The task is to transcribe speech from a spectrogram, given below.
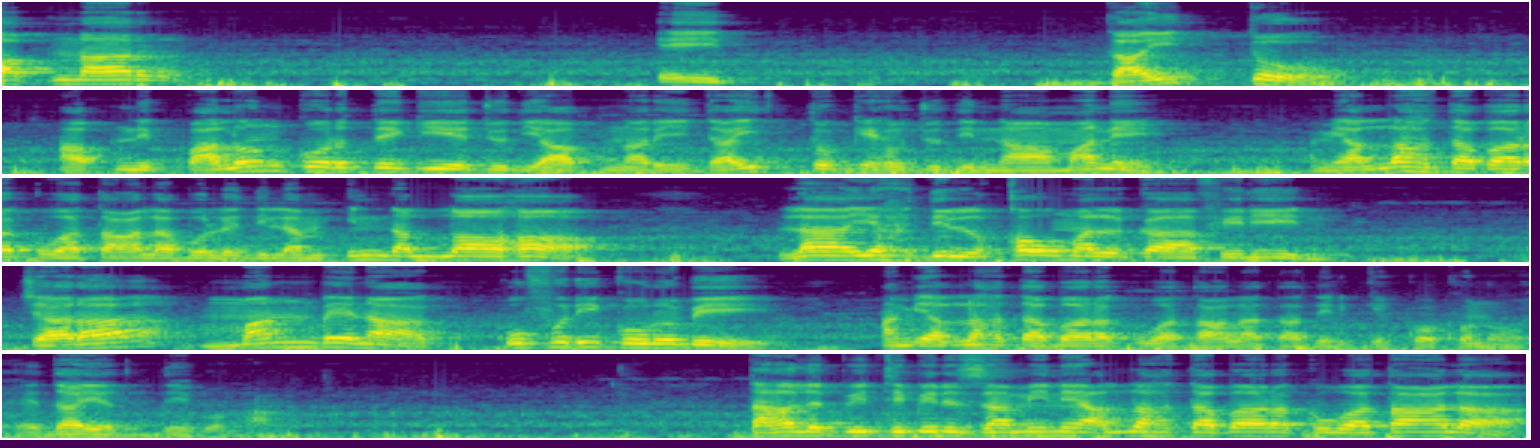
আপনার এই দায়িত্ব আপনি পালন করতে গিয়ে যদি আপনার এই দায়িত্ব কেহ যদি না মানে আমি আল্লাহ তাবারক ওয়া তাআলা বলে দিলাম, ইন্নাল্লাহ লা ইয়াহদিল কওমাল কাফিরিন। যারা মানবে না, কুফরি করবে, আমি আল্লাহ তাবারক ওয়া তাআলা তাদেরকে কখনো হেদায়ত দেব না। তাহলে পৃথিবীর জামিনে আল্লাহ তাবারক ওয়া তাআলা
